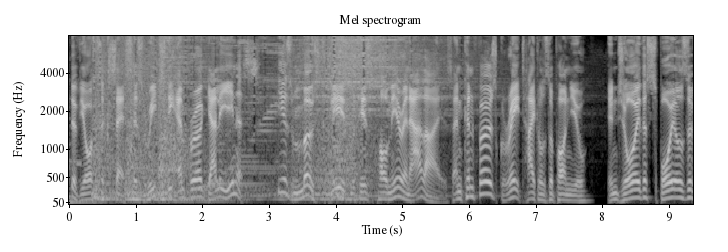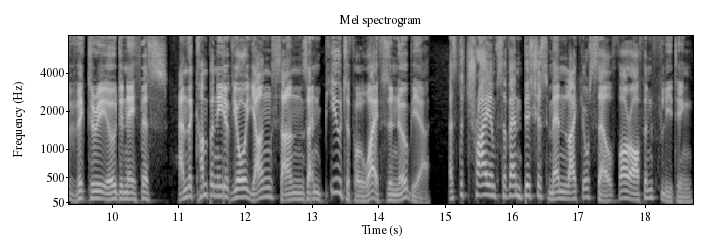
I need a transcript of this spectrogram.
Word of your success has reached the Emperor Gallienus. He is most pleased with his Palmyran allies and confers great titles upon you. Enjoy the spoils of victory, Odaenathus, and the company of your young sons and beautiful wife Zenobia, as the triumphs of ambitious men like yourself are often fleeting.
